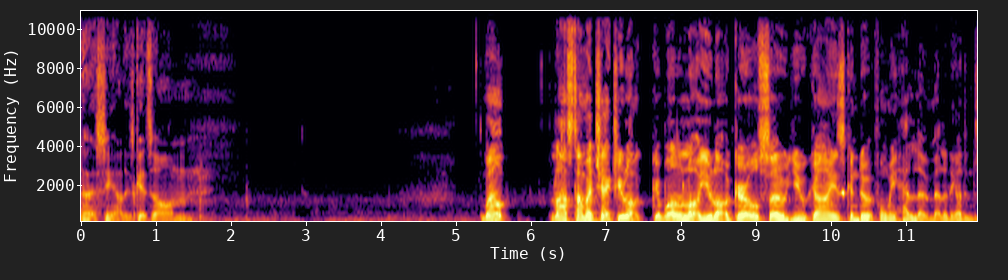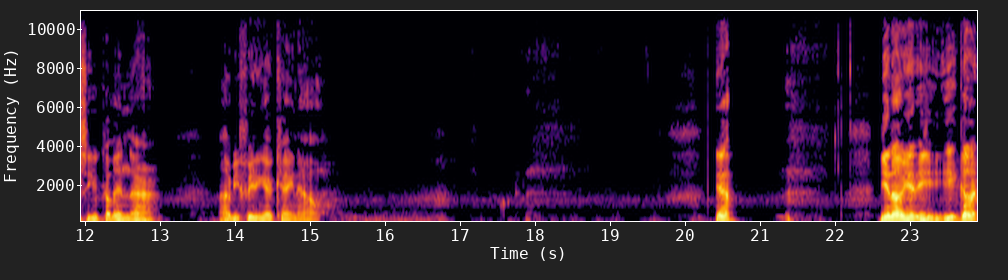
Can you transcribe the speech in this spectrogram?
Let's see how this gets on. Well, last time I checked, you lot, well, a lot of you lot are girls, so you guys can do it for me. Hello, Melody. I didn't see you come in there. I hope you're feeling okay now. Yeah. You know, you, you, you gotta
